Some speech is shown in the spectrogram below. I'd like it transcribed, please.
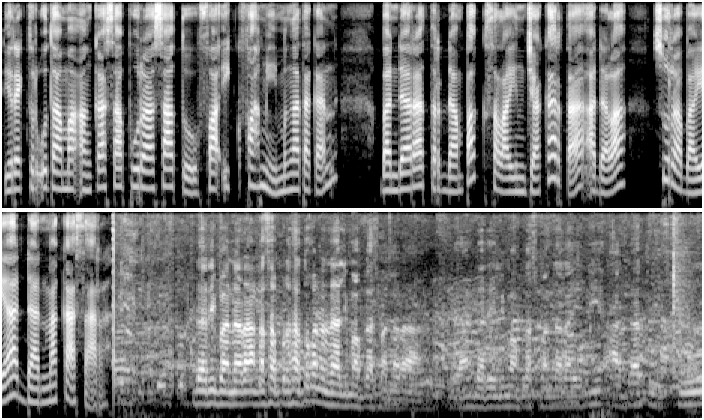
Direktur Utama Angkasa Pura I, Faik Fahmi, mengatakan bandara terdampak selain Jakarta adalah Surabaya dan Makassar. Dari Bandara Angkasa Pura I kan ada 15 bandara. Ya, dari 15 bandara ini ada tujuh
